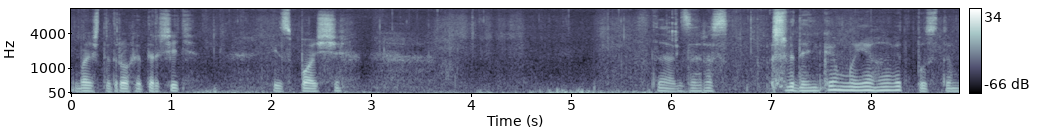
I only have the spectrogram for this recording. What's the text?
Бачите, трохи терчить із пащі. Так, зараз швиденько ми його відпустимо.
